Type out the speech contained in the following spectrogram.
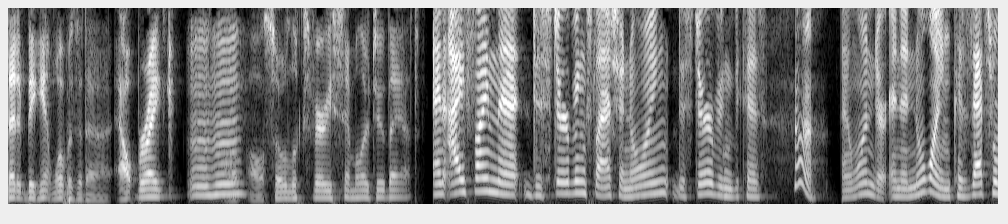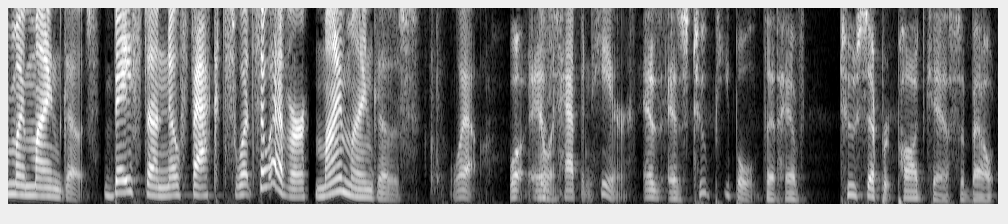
that it began. What was it? A outbreak. Mm-hmm. Also looks very similar to that. And I find that disturbing slash annoying. Disturbing because, huh, I wonder. And annoying because that's where my mind goes. Based on no facts whatsoever, my mind goes, well, Well, know what happened here. as as two people that have two separate podcasts about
